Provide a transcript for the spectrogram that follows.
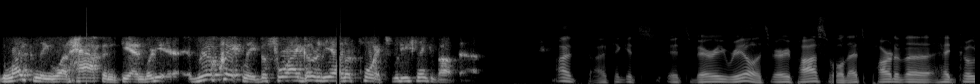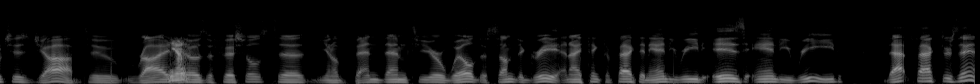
likely what happened at the end. What do you, real quickly before I go to the other points, what do you think about that? I, I think it's it's very real. It's very possible. That's part of a head coach's job to ride Yep. those officials to you know bend them to your will to some degree. And I think the fact that Andy Reid is Andy Reid that factors in.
